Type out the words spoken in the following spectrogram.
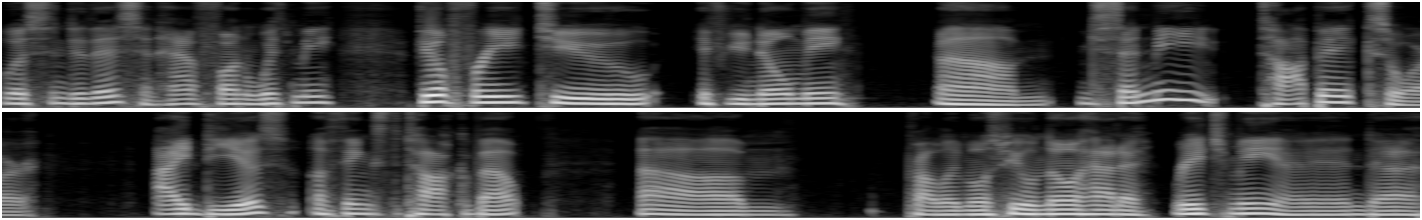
listen to this and have fun with me. Feel free to, if you know me, um, send me topics or ideas of things to talk about. Um, probably most people know how to reach me, and uh,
